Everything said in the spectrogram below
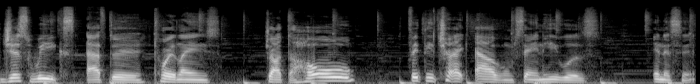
Just weeks after Tory Lanez dropped the whole 50 track album saying he was innocent.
